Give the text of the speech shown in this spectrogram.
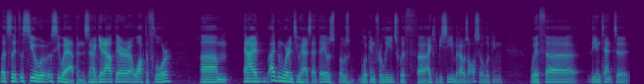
Let's let's, let's see what let's see what happens. And I get out there, I walk the floor. Um, and I had I'd been wearing two hats that day. I was I was looking for leads with uh, IQPC, but I was also looking with uh, the intent to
